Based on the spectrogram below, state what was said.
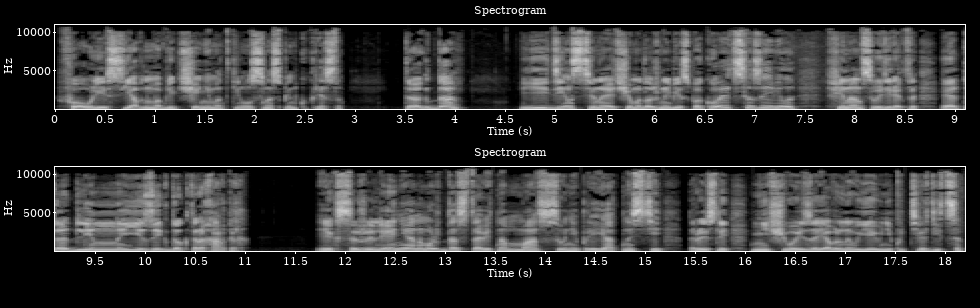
Фоули с явным облегчением откинулся на спинку кресла. Тогда единственное, о чем мы должны беспокоиться, заявила финансовый директор, это длинный язык доктора Харпер и, к сожалению, она может доставить нам массу неприятностей, даже если ничего из заявленного ею не подтвердится.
